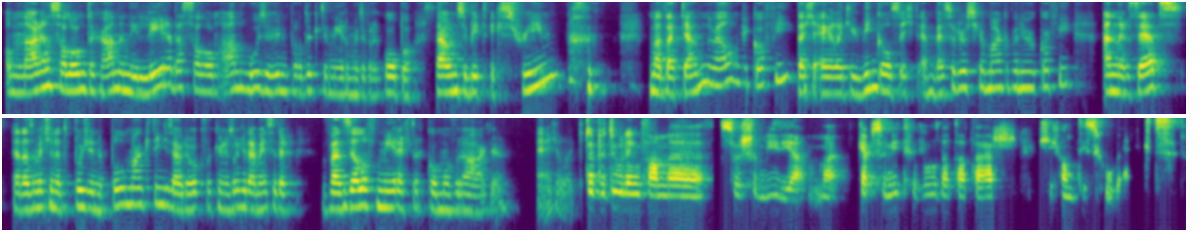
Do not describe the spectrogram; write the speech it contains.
om naar een salon te gaan en die leren dat salon aan hoe ze hun producten meer moeten verkopen. Sounds a bit extreme, maar dat kan wel met koffie. Dat je eigenlijk je winkels echt ambassadors gaat maken van je koffie. Anderzijds, ja, dat is een beetje het push- en de pull marketing. Je zou er ook voor kunnen zorgen dat mensen er vanzelf meer achter komen vragen. Eigenlijk. De bedoeling van uh, social media. Maar ik heb zo niet het gevoel dat dat daar gigantisch goed werkt.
